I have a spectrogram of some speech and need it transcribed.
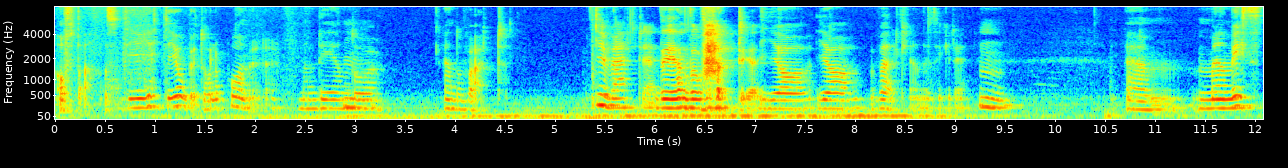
Ofta. Alltså, det är jättejobbigt att hålla på med det där. Men det är ändå, Mm. ändå värt. Det är värt det. Det är ändå värt det. Ja, ja verkligen. Jag tycker det. Mm. Ehm, men visst,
